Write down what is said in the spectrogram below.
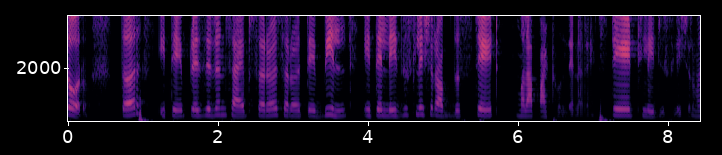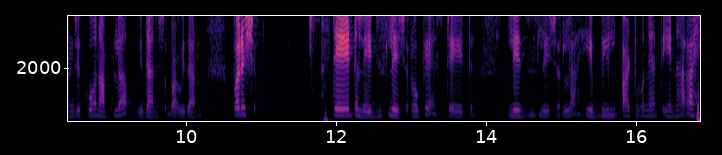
तर तर इथे प्रेसिडेंट साहेब सरळ सरळ ते बिल इथे लेजिस्लेचर ऑफ द स्टेट मला पाठवून देणार आहे. स्टेट लेजिस्लेचर म्हणजे कोण? आपलं Vidhan Sabha Vidhan Parishad. State legislature okay state लेजिस्लेचरला हे बिल पाठवण्यात येणार आहे.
